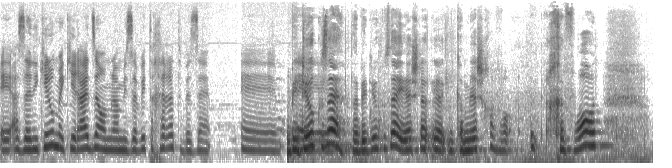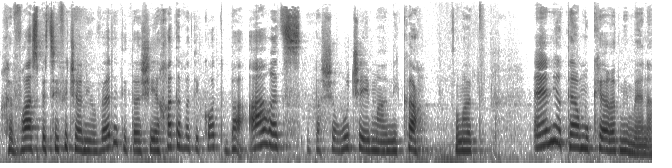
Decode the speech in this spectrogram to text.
אה, אז אני כאילו מכירה את זה אומנם מזווית אחרת וזה בדיוק זה, זה בדיוק זה. יש, גם יש חבר, חברות, חברה ספציפית שאני עובדת איתה, שהיא אחת הוותיקות בארץ בשירות שהיא מעניקה. זאת אומרת, אין יותר מוכרת ממנה.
